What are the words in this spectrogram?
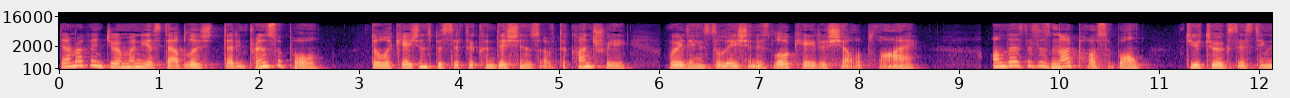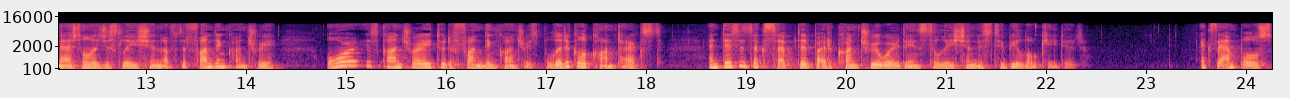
Denmark and Germany established that in principle, the location specific conditions of the country where the installation is located shall apply, unless this is not possible due to existing national legislation of the funding country or is contrary to the funding country's political context, and this is accepted by the country where the installation is to be located. Examples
